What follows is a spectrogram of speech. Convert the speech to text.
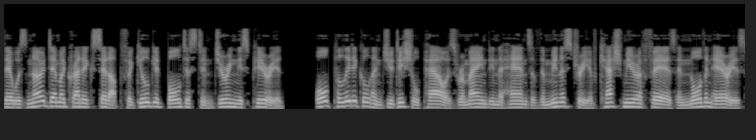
There was no democratic setup for Gilgit-Baltistan during this period. All political and judicial powers remained in the hands of the Ministry of Kashmir Affairs and Northern Areas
